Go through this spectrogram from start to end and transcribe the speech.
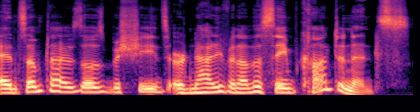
And sometimes those machines are not even on the same continents.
